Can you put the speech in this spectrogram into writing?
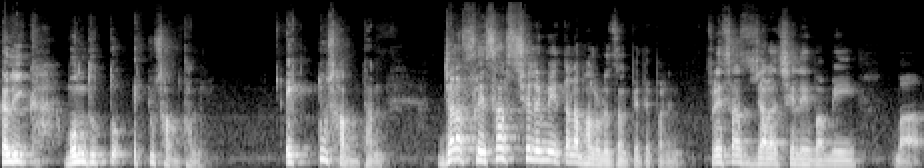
কালিক বন্ধুত্ব একটু সাবধান। একটু সাবধান। যারা ফ্রেশার্স ছেলে মেয়ে, তারা ভালো রেজাল্ট পেতে পারেন। ফ্রেশার্স যারা ছেলে বা মেয়ে বা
